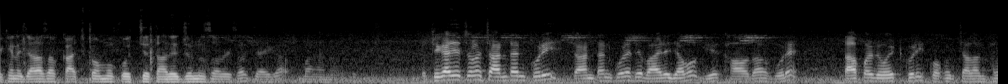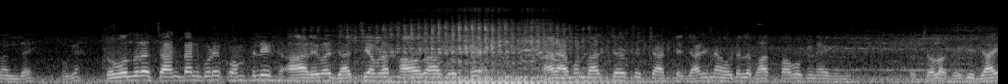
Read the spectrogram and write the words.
এখানে যারা সব কাজকর্ম করছে, তাদের জন্য সব এইসব জায়গা বানানো আছে। তো ঠিক আছে, চলো চান টান করি, চান টান করে দিয়ে বাইরে যাব, গিয়ে খাওয়া দাওয়া করে তারপরে ওয়েট করি কখন চালান ফালান দেয় ওকে তো বন্ধুরা, চান টান করে কমপ্লিট আর এবার যাচ্ছি আমরা খাওয়া দাওয়া করতে। আর এখন বাচ্চা হচ্ছে চারটে। জানি না হোটেলে ভাত পাবো কিনা এখানে। তো চলো দেখি যাই,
